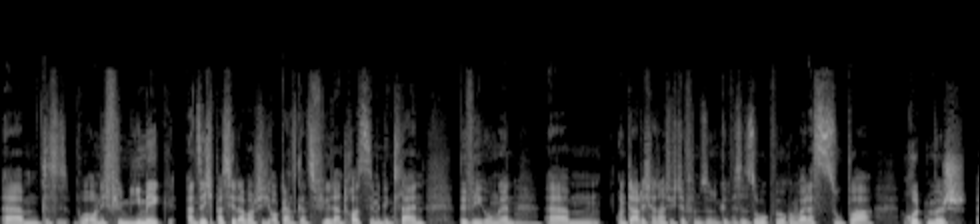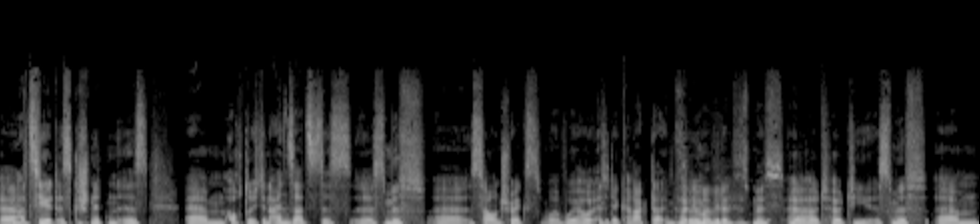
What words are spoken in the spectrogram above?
ähm, das ist, wo auch nicht viel Mimik an sich passiert, aber natürlich auch ganz, ganz viel dann trotzdem mit den kleinen Bewegungen. Mhm. Ähm, und dadurch hat natürlich der Film so eine gewisse Sogwirkung, weil das super rhythmisch äh, mhm. erzählt ist, geschnitten ist, ähm, auch durch den Einsatz des äh, Smith-Soundtracks, äh, wo, wo, er also der Charakter im hört Film immer wieder die Smiths, hört, hört die Smith, ähm,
